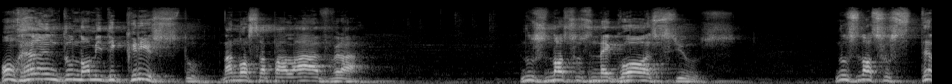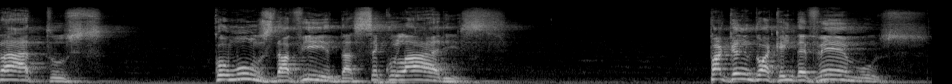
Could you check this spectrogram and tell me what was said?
honrando o nome de Cristo na nossa palavra, nos nossos negócios, nos nossos tratos comuns da vida, seculares, pagando a quem devemos,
